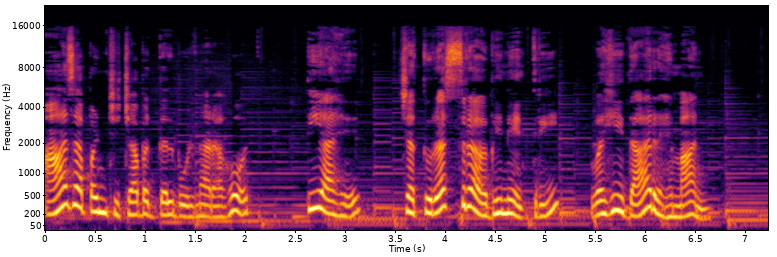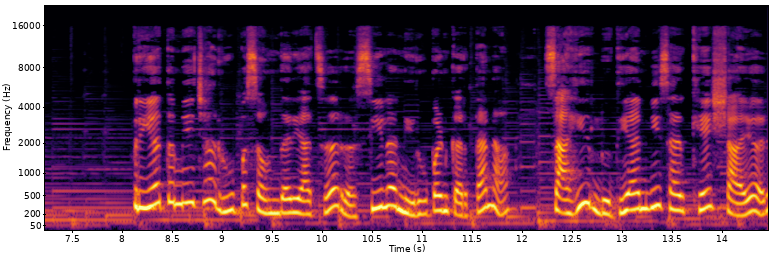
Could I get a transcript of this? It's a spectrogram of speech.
आज आपण जिच्याबद्दल बोलणार आहोत ती आहे चतुरस्र अभिनेत्री वहिदा रहमान. प्रियतमेच्या रूप सौंदर्याचं रसील निरूपण करताना साहिर लुधियानवी सारखे शायर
